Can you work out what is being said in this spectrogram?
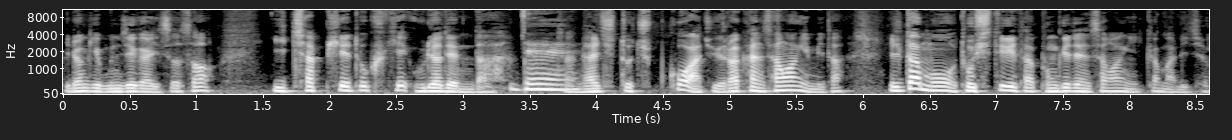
이런 게 문제가 있어서 2차 피해도 크게 우려된다. 네. 자, 날씨도 춥고 아주 열악한 상황입니다. 일단 뭐 도시들이 다 붕괴된 상황이니까 말이죠.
